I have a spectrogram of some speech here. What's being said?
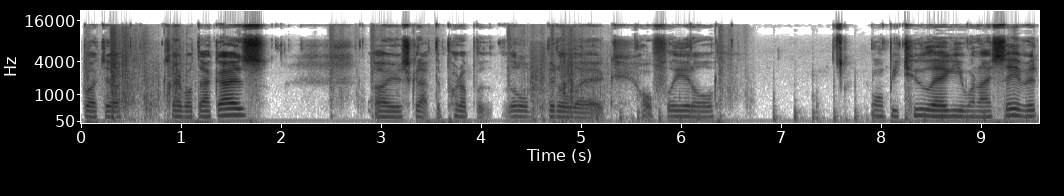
But, uh, sorry about that, guys. Uh, you're just gonna have to put up a little bit of lag. Hopefully it'll, won't be too laggy when I save it.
